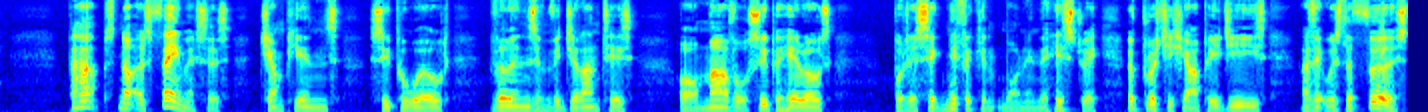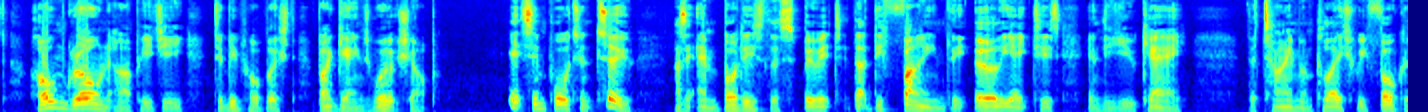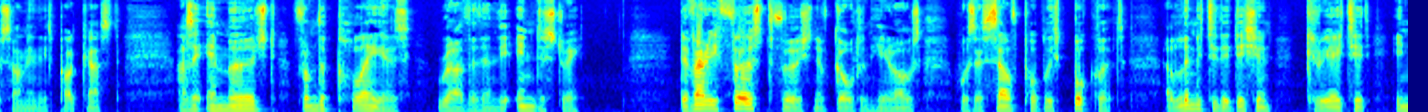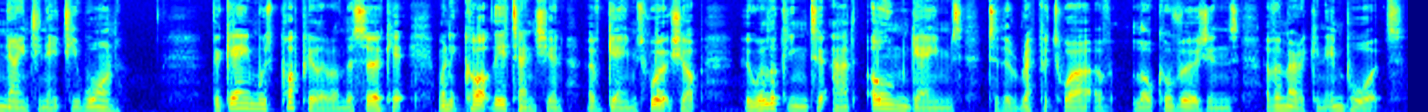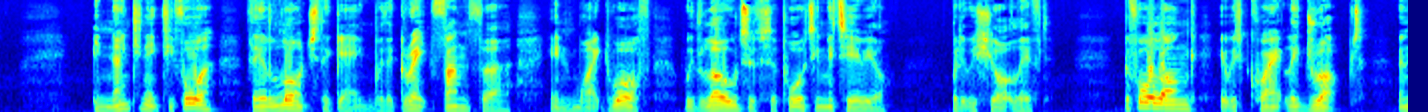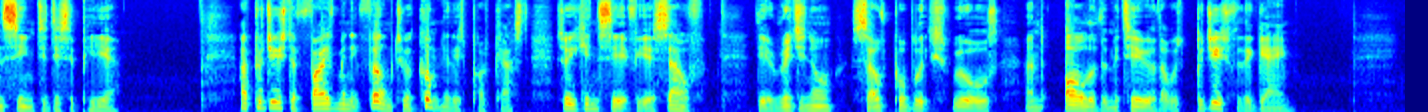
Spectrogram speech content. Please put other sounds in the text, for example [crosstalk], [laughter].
Perhaps not as famous as Champions, Superworld, Villains and Vigilantes, or Marvel Superheroes, but a significant one in the history of British RPGs as it was the first homegrown RPG to be published by Games Workshop. It's important too as it embodies the spirit that defined the early 80s in the UK, the time and place we focus on in this podcast, as it emerged from the players rather than the industry. The very first version of Golden Heroes was a self published booklet, a limited edition created in 1981. The game was popular on the circuit when it caught the attention of Games Workshop, who were looking to add own games to the repertoire of local versions of American imports. In 1984, they launched the game with a great fanfare in White Dwarf with loads of supporting material, but it was short lived. Before long, it was quietly dropped and seemed to disappear. I've produced a five minute film to accompany this podcast so you can see it for yourself. The original self published rules and all of the material that was produced for the game.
